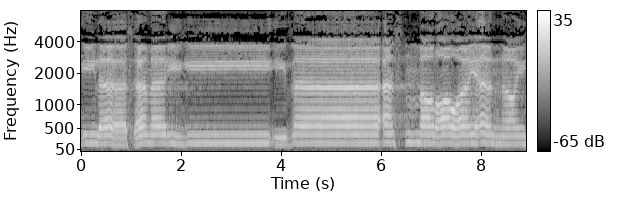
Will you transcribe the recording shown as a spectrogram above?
إلى ثمره إذا أثمر وينعه.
